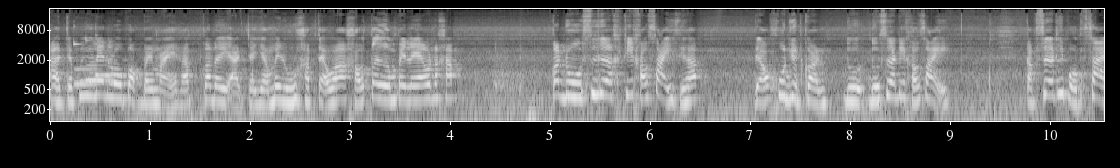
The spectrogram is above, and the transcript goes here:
อาจจะเพิ่งเล่นโรบอกใหม่ๆครับ ก็เลยอาจจะยังไม่รู้ครับ แต่ว่าเขาเติมไปแล้วนะครับ ก็ดูเสื้อที่เขาใส่สิครับ เดี๋ยวคุณหยุดก่อนดูดูเสื้อที่เขาใส่ กับเสื้อที่ผมใส่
